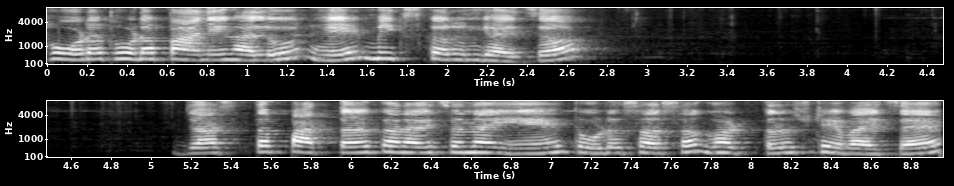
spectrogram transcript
थोडं थोडं पाणी घालून हे मिक्स करून घ्यायचं. जास्त पातळ करायचं नाही आहे थोडंसं असं घट्टच ठेवायचं आहे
